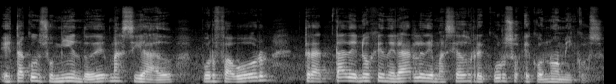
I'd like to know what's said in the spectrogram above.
está consumiendo demasiado, por favor trata de no generarle demasiados recursos económicos.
